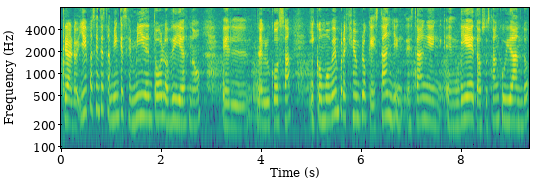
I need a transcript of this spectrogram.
Claro, y hay pacientes también que se miden todos los días, ¿no? la glucosa, y como ven, por ejemplo, que están, están en, dieta o se están cuidando,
